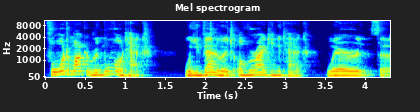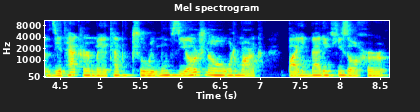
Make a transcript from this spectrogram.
For watermark removal attack, we evaluate overwriting attack where the, the attacker may attempt to remove the original watermark by embedding his or her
